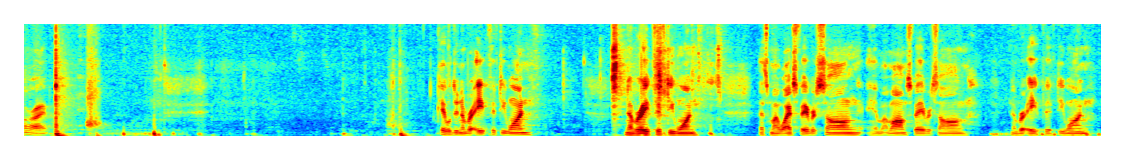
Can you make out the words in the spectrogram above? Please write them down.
All right. Okay, we'll do number 851. Number 851. That's my wife's favorite song and my mom's favorite song. Number 851.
